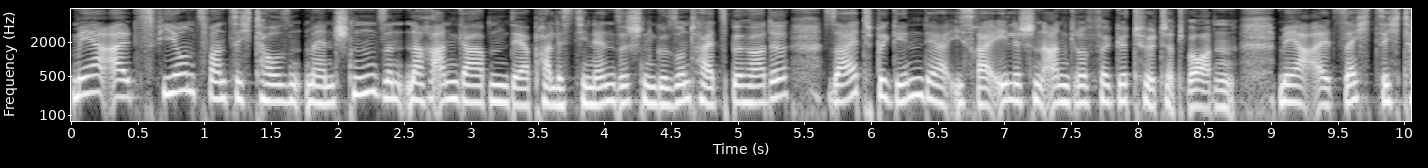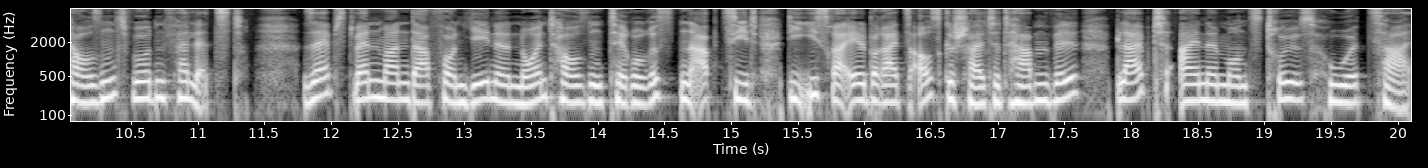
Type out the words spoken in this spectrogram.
Mehr als 24.000 Menschen sind nach Angaben der palästinensischen Gesundheitsbehörde seit Beginn der israelischen Angriffe getötet worden. Mehr als 60.000 wurden verletzt. Selbst wenn man davon jene 9.000 Terroristen abzieht, die Israel bereits ausgeschaltet haben will, bleibt eine monströs hohe Zahl.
